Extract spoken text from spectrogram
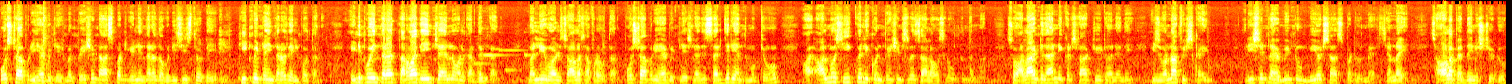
పోస్ట్ ఆప్ రీహాబిలిటేషన్ మన పేషెంట్ హాస్పిటల్కి వెళ్ళిన తర్వాత ఒక డిసీజ్ తోటి ట్రీట్మెంట్ అయిన తర్వాత వెళ్ళిపోతారు. వెళ్ళిపోయిన తర్వాత తర్వాత ఏం చేయాలో వాళ్ళకి అర్థం కాదు. మళ్ళీ వాళ్ళు చాలా సఫర్ అవుతారు. పోస్ట్ ఆప్ రీహాబిలిటేషన్ అది సర్జరీ ఎంత ముఖ్యమో. ఆల్మోస్ట్ ఈక్వల్లీ కొన్ని పేషెంట్స్లో చాలా అవసరం ఉంటుందన్నమాట. సో అలాంటి దాన్ని ఇక్కడ స్టార్ట్ చేయడం అనేది it's one of its kind recently have been to మియర్స్ హాస్పిటల్ మే- చెన్నై చాలా పెద్ద ఇన్స్టిట్యూట్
